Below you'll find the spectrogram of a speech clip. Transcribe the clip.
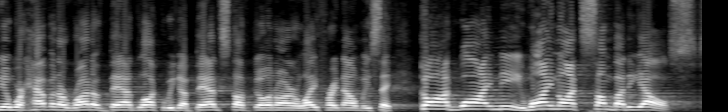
you know, we're having a run of bad luck, we got bad stuff going on in our life right now, and we say, God, why me? Why not somebody else?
